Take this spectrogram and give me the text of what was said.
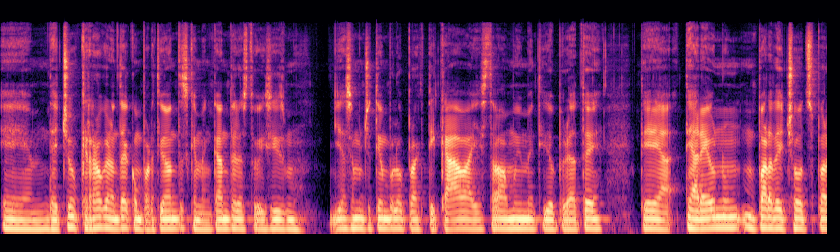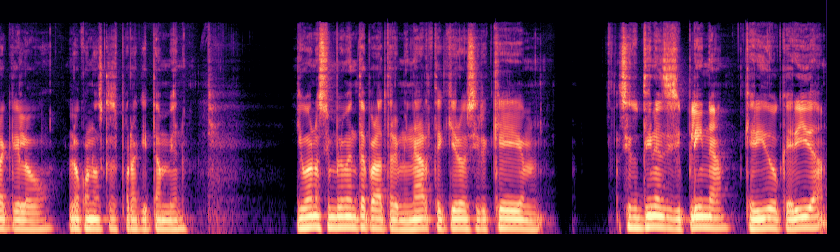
Eh, de hecho, qué raro que no te haya compartido antes que me encanta el estoicismo. Ya hace mucho tiempo lo practicaba y estaba muy metido, pero ya te, te, haré un, par de shots para que lo, lo conozcas por aquí también. Y bueno, simplemente para terminar, te quiero decir que mm, si tú tienes disciplina, querido o querida,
